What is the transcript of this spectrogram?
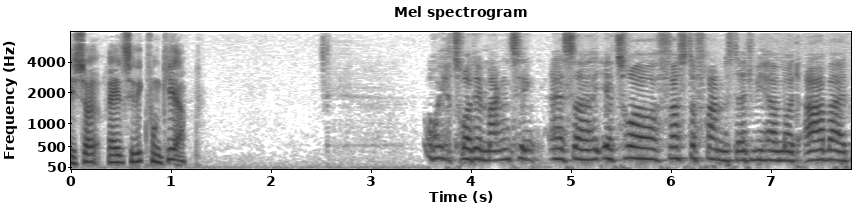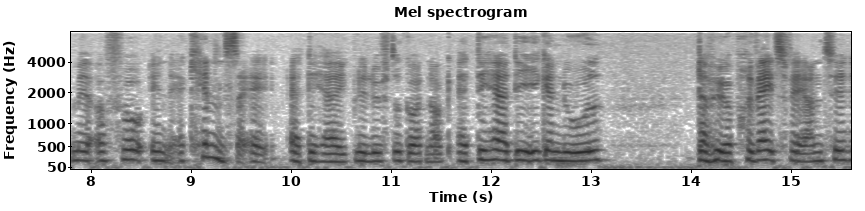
det så reelt set ikke fungerer? Oh, jeg tror, det er mange ting. Altså, jeg tror først og fremmest, at vi har måttet arbejde med at få en erkendelse af, at det her ikke blev løftet godt nok. At det her, det ikke er noget, der hører privatsfæren til,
